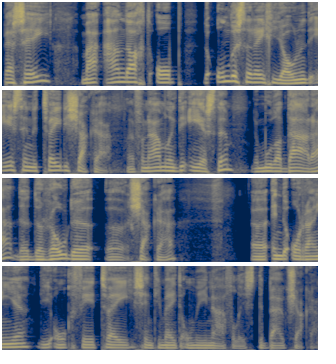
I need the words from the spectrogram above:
per se, maar aandacht op de onderste regionen, de eerste en de tweede chakra. Uh, voornamelijk de eerste, de Muladhara, de, de rode uh, chakra. Uh, en de oranje, die ongeveer 2 centimeter onder je navel is, de buikchakra.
